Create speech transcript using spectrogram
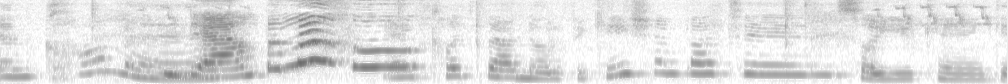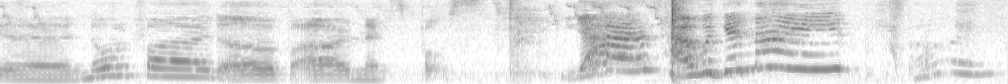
and comment. down below. And click that notification button so you can get notified of our next post. Yes, have a good night. Bye.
